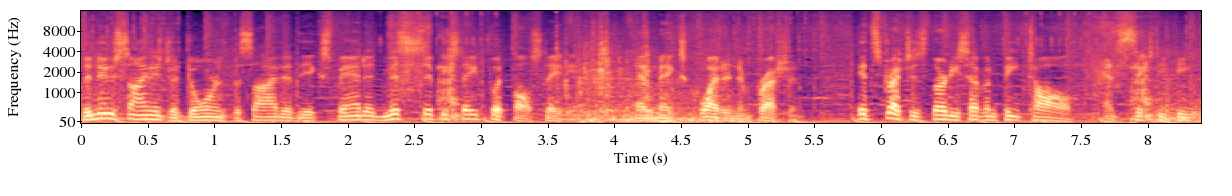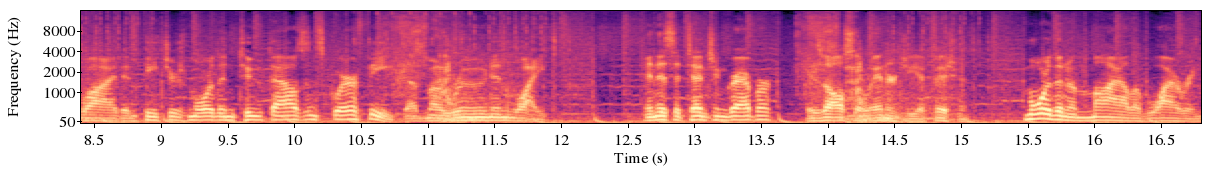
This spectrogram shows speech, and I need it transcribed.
The new signage adorns the side of the expanded Mississippi State Football Stadium and makes quite an impression. It stretches 37 feet tall and 60 feet wide and features more than 2,000 square feet of maroon and white. And this attention grabber is also energy efficient. More than a mile of wiring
